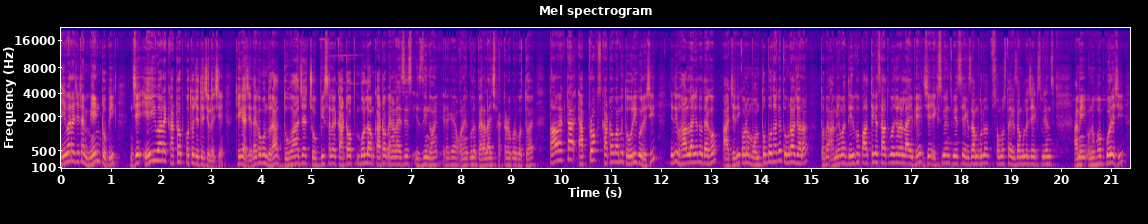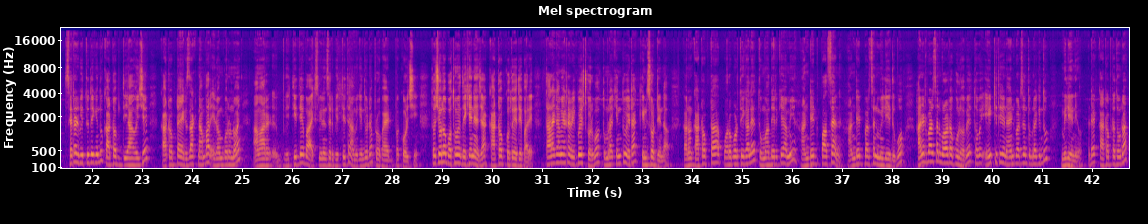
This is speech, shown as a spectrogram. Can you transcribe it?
এইবারে যেটা মেন টপিক যে এইবারে কাট অফ কত যেতে চলেছে, ঠিক আছে? দেখো বন্ধুরা দু হাজার চব্বিশ সালের কাট অফ বললাম কাট অফ অ্যানালাইসিস ইজি নয়, এটাকে অনেকগুলো প্যারালাইজ ফ্যাক্টর উপর করতে হয়। তাও একটা অ্যাপ্রক্স কাট অফ আমি তৈরি করেছি, যদি ভালো লাগে তো দেখো, আর যদি কোনো মন্তব্য থাকে তোমরাও জানা তবে আমি আমার দীর্ঘ পাঁচ থেকে সাত বছরের লাইফে যে এক্সপিরিয়েন্স বেশি এক্সামগুলো সমস্ত এক্সামগুলো যে এক্সপিরিয়েন্স আমি অনুভব করেছি, সেটার ভিত্তিতে কিন্তু কাট অফ দেওয়া হয়েছে। কাট অফটা এক্সাক্ট নাম্বার এরকম কোনো নয়, আমার ভিত্তিতে বা এক্সপিরিয়েন্সের ভিত্তিতে আমি কিন্তু এটা প্রোভাইড করছি। তো চলো প্রথমে দেখে নেওয়া যাক। কাট অফ কত যেতে পারে? তার আগে আমি একটা রিকোয়েস্ট করব, তোমরা কিন্তু এটা স্ক্রিনশট দিয়ে দাও কারণ কাট অফটা পরবর্তীকালে তোমাদেরকে আমি হান্ড্রেড পার্সেন্ট হান্ড্রেড পার্সেন্ট মিলিয়ে দেবো। হান্ড্রেড পার্সেন্ট বলাটা ভুল হবে, তবে এইটি থেকে নাইন পার্সেন্ট তোমরা কিন্তু মিলিয়ে নিও। এটা কাট অফটা তোমরা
